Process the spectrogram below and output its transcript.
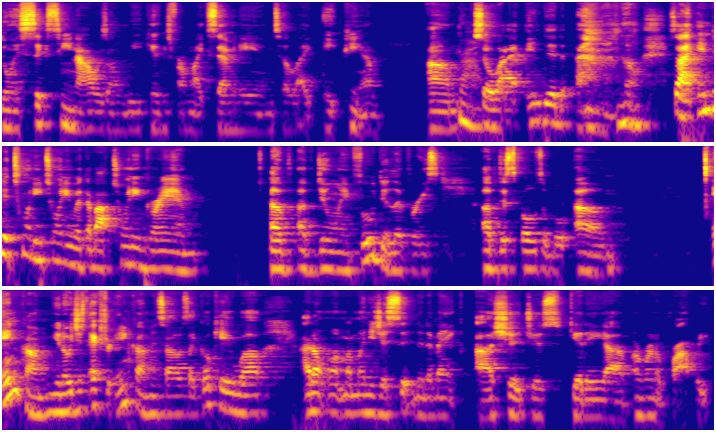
doing 16 hours on weekends from like 7 a.m. to like 8 p.m. Um, wow. So I ended, no, so I ended 2020 with about 20 grand of, of doing food deliveries of disposable um, income, you know, just extra income. And so I was like, okay, well, I don't want my money just sitting in the bank. I should just get a, uh, a rental property.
